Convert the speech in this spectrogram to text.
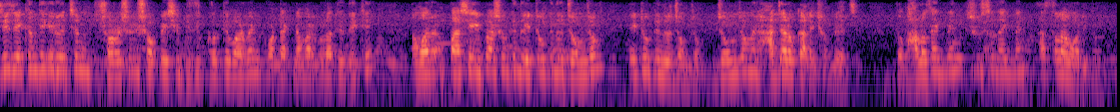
যে যেখান থেকে রয়েছেন সরাসরি শপে এসে ভিজিট করতে পারবেন কন্ট্যাক্ট নাম্বারগুলোতে দেখে। আমার পাশে এই পাশেও কিন্তু এটাও কিন্তু জমজম, এটাও কিন্তু জমজম। জমজমের হাজারো কালেকশন রয়েছে। তো ভালো থাকবেন, সুস্থ থাকবেন। আসসালামু আলাইকুম।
